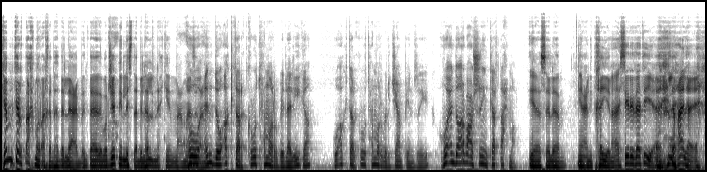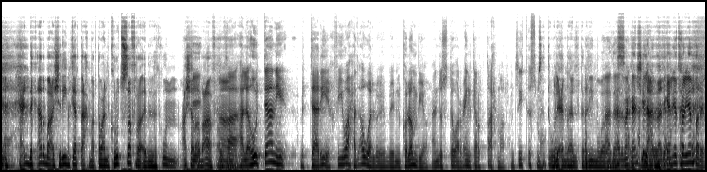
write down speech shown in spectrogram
كم كرت أحمر أخذ هذا اللاعب؟ أنت ورجيتني ال list قبل هل نحكي مع مازن هو عنها؟ عنده أكثر كروت حمر بالليغا وأكثر كروت حمر بال Champions League. هو عنده 24 كرت أحمر. يا سلام. يعني تخيل. آه، سيرة ذاتية. لحالها. عندك 24 كرت أحمر. طبعا كروت الصفراء بدها تكون 10 أكيد. أضعاف آه. فهلا هو الثاني بالتاريخ في واحد أول من كولومبيا عنده 46 كرت أحمر نسيت اسمه ولعب هال 80 مباراة هذا ما كانش يلعب هذا كان يدخل ينطرد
